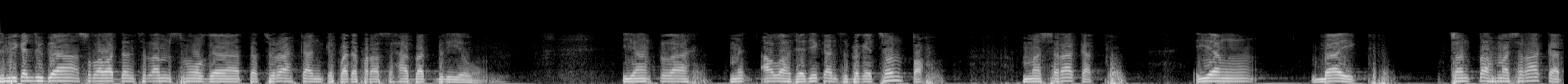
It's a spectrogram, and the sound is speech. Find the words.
Demikian juga salawat dan salam semoga tercurahkan kepada para sahabat beliau yang telah Allah jadikan sebagai contoh masyarakat yang baik, contoh masyarakat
